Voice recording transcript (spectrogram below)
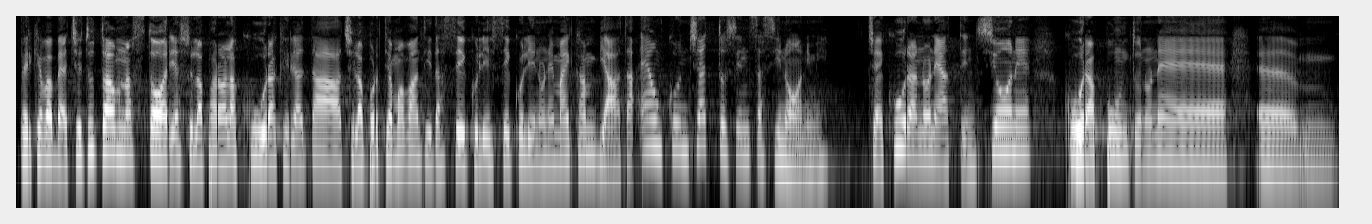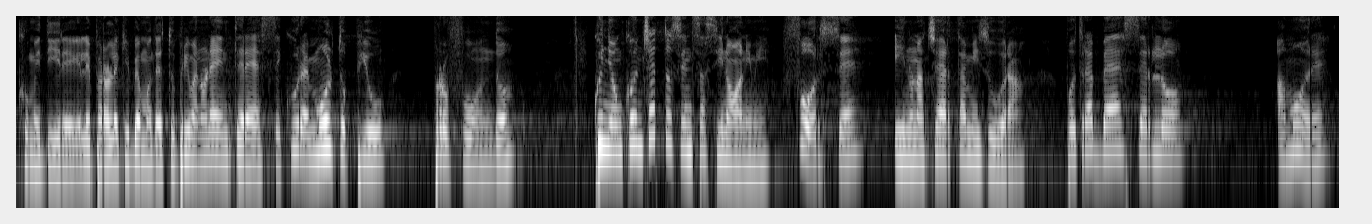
Perché vabbè, c'è tutta una storia sulla parola cura che in realtà ce la portiamo avanti da secoli e secoli e non è mai cambiata, è un concetto senza sinonimi. Cioè cura non è attenzione, cura appunto non è, ehm, come dire, le parole che abbiamo detto prima, non è interesse, cura è molto più profondo. Quindi è un concetto senza sinonimi. Forse, in una certa misura, potrebbe esserlo amore?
